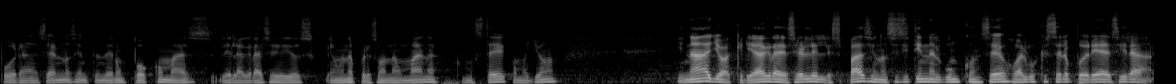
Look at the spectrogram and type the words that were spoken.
por hacernos entender un poco más de la gracia de Dios en una persona humana como usted, como yo. Y nada, yo quería agradecerle el espacio. No sé si tiene algún consejo, algo que usted le podría decir a,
